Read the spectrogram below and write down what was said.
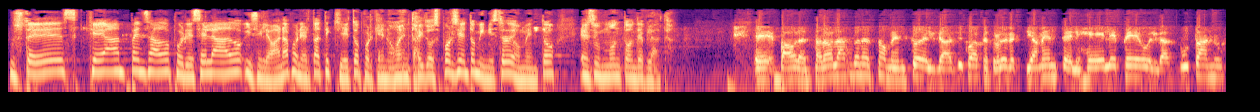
¿Ustedes qué han pensado por ese lado y si le van a poner tate quieto? Porque 92%, ministro, de aumento es un montón de plata. Eh, Paola, estar hablando en este momento del gas licuado de petróleo, efectivamente, el GLP o el gas butano,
